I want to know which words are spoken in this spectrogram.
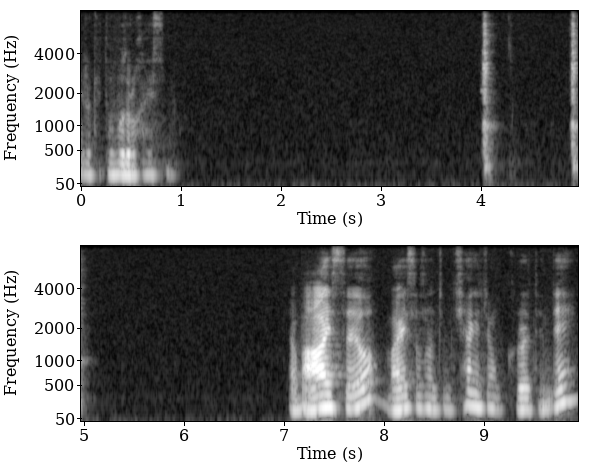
이렇게 둬보도록 하겠습니다. 자, 마 있어요? 마 있어서는 좀 취하기 좀 그럴 텐데.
